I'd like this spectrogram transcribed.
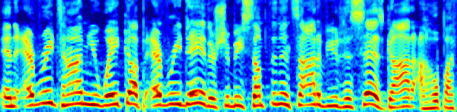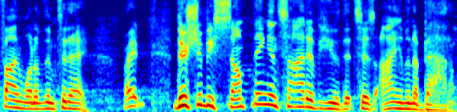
And every time you wake up every day, there should be something inside of you that says, God, I hope I find one of them today, right? There should be something inside of you that says, I am in a battle.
